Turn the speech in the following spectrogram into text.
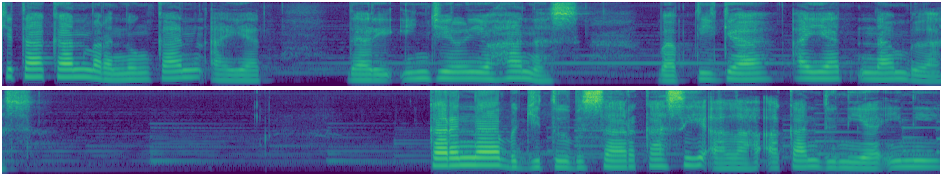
kita akan merenungkan ayat dari Injil Yohanes bab 3 ayat 16 karena begitu besar kasih Allah akan dunia ini,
